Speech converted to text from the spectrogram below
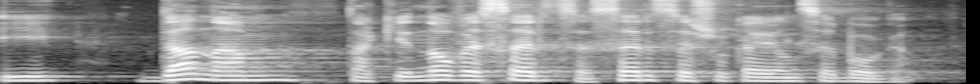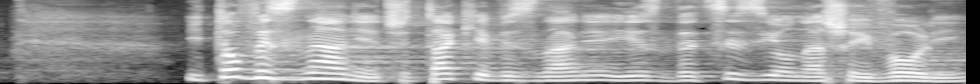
i da nam takie nowe serce, serce szukające Boga. I to wyznanie, czy takie wyznanie jest decyzją naszej woli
